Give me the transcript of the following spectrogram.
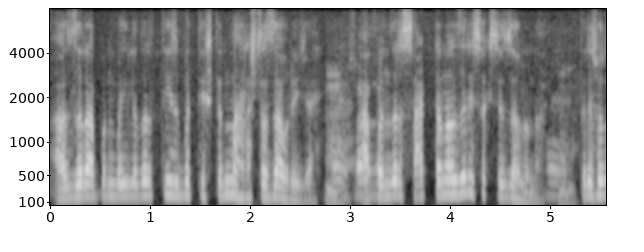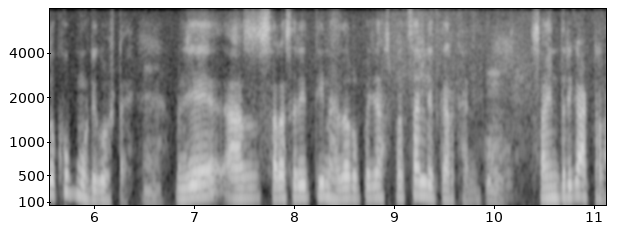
आज जर आपण बघितलं तर तीस बत्तीस टन महाराष्ट्राचं ॲव्हरेज आहे. आपण जर साठ टनाला जरी सक्सेस झालो ना तरी सुद्धा खूप मोठी गोष्ट आहे. हं, म्हणजे आज सरासरी तीन हजार रुपयाच्या आसपास चाललेत कारखाने. सायंत्रिक अठरा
